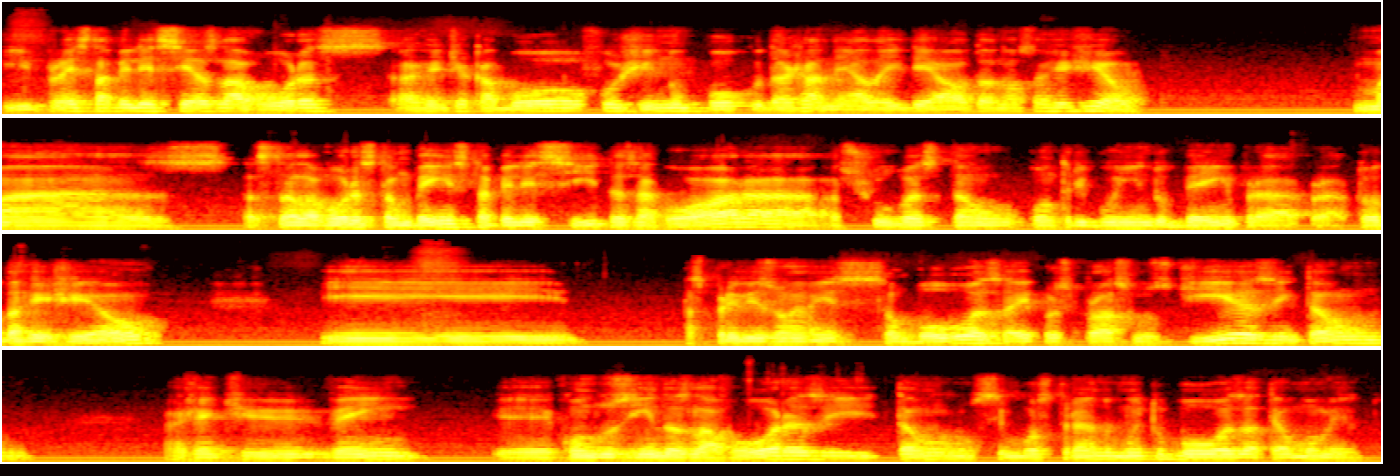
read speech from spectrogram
e para estabelecer as lavouras a gente acabou fugindo um pouco da janela ideal da nossa região mas as lavouras estão bem estabelecidas agora, as chuvas estão contribuindo bem para toda a região e as previsões são boas aí para os próximos dias, então a gente vem eh, conduzindo as lavouras e estão se mostrando muito boas até o momento.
